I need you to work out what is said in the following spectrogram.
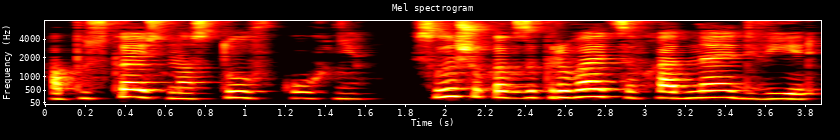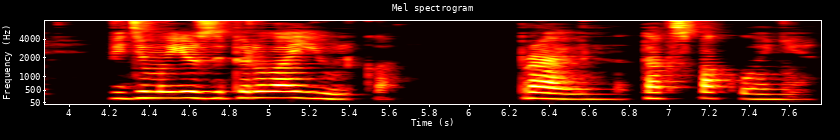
Опускаюсь на стул в кухне. Слышу, как закрывается входная дверь. Видимо, ее заперла Юлька. Правильно, так спокойнее.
